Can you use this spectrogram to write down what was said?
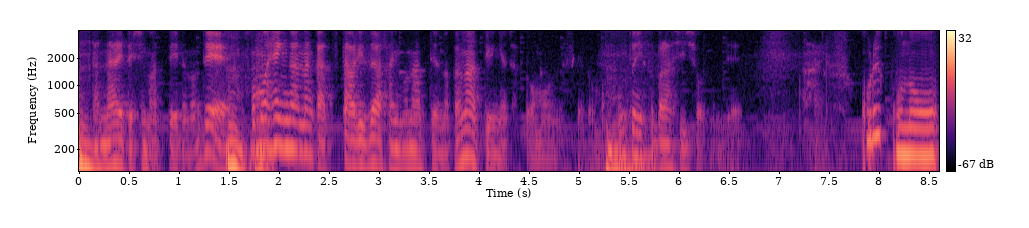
うん。慣れてしまっているので、うん。その辺がなんか伝わりづらさにもなってるのかなっていうふうにはちょっと思うんですけども、うん。本当に素晴らしい商品で、はい、これこの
